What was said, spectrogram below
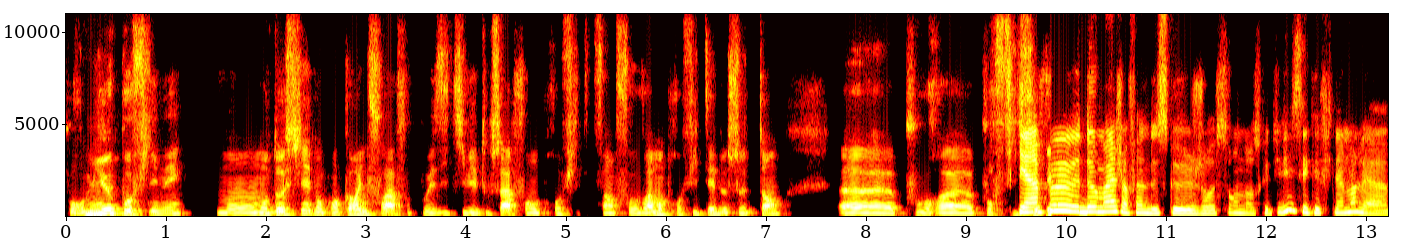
pour mieux peaufiner mon, dossier. Donc, encore une fois, il faut positiver tout ça, il faut, enfin, faut vraiment profiter de ce temps euh, pour, pour fixer. Ce qui est un peu dommage, enfin, de ce que je ressens dans ce que tu dis, c'est que finalement, la,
